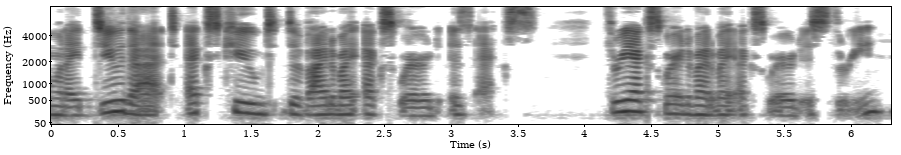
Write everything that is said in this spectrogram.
And when I do that, x cubed divided by x squared is x. 3x squared divided by x squared is 3.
